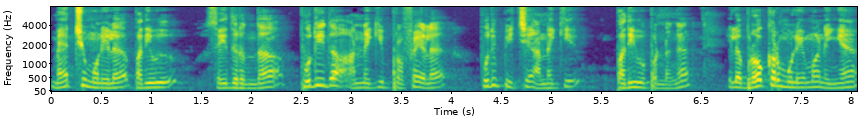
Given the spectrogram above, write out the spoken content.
மேட்ரிமோனியில் பதிவு செய்திருந்தால் புதிதாக அன்னைக்கு ப்ரொஃபைலை புதுப்பிச்சு அன்னைக்கு பதிவு பண்ணுங்கள் இல்லை புரோக்கர் மூலியமாக நீங்கள்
